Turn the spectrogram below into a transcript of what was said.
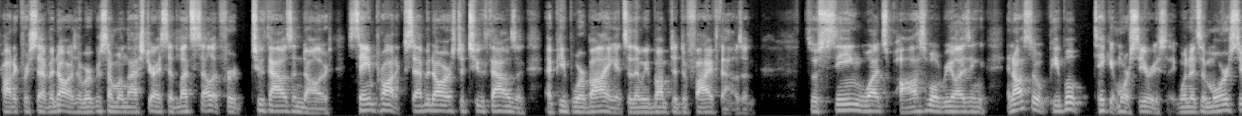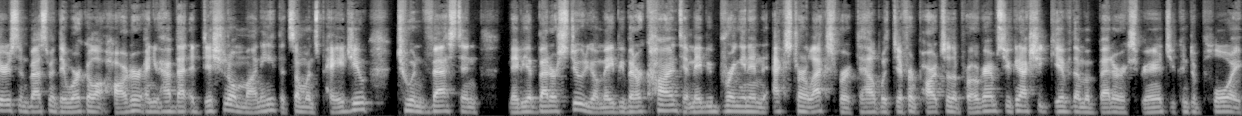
product for seven dollars. I worked with someone last year. I said, let's sell it for two thousand dollars. Same product, seven dollars to two thousand, and people were buying it. So then we bumped it to five thousand. So seeing what's possible, realizing, and also people take it more seriously. When it's a more serious investment, they work a lot harder, and you have that additional money that someone's paid you to invest in maybe a better studio, maybe better content, maybe bringing in an external expert to help with different parts of the program. So you can actually give them a better experience. You can deploy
